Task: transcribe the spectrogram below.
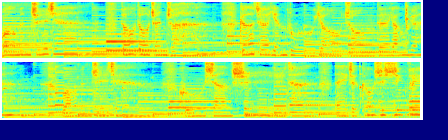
我们之间兜兜转转，隔着言不由衷的遥远，我们之间互相试探，带着口是心非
